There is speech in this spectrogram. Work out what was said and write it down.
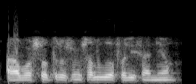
A vosotros un saludo, feliz año.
